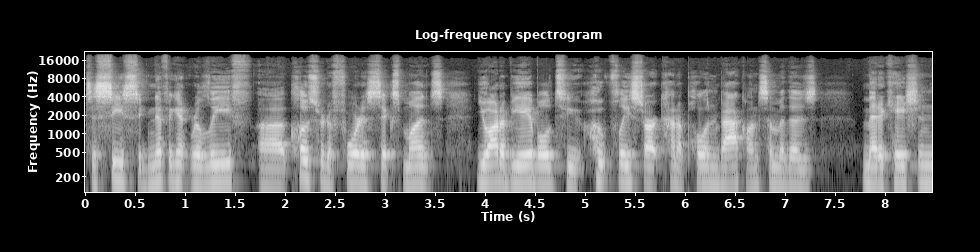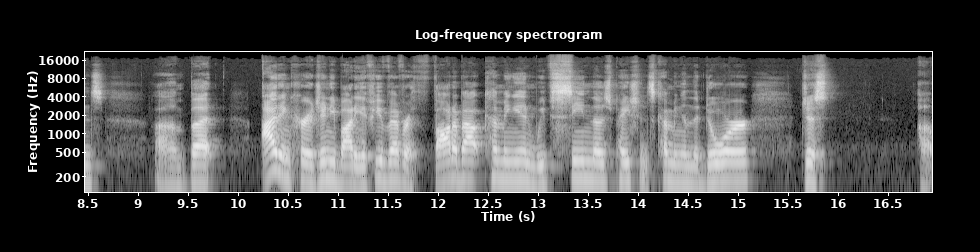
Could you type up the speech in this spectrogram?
to see significant relief, uh, closer to four to six months, you ought to be able to hopefully start kind of pulling back on some of those medications. Um, but I'd encourage anybody, if you've ever thought about coming in, we've seen those patients coming in the door just uh,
